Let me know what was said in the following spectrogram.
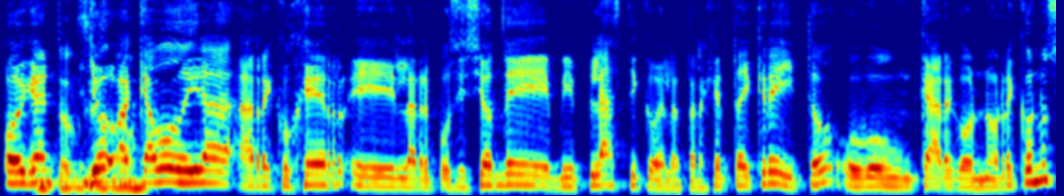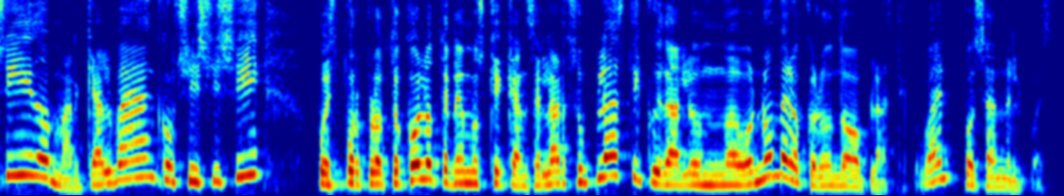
Oigan, yo acabo de ir a, recoger eh, la reposición de mi plástico de la tarjeta de crédito. Hubo un cargo no reconocido, marqué al banco, sí, sí, sí. Pues por protocolo tenemos que cancelar su plástico y darle un nuevo número con un nuevo plástico. Bueno, pues ándale pues.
